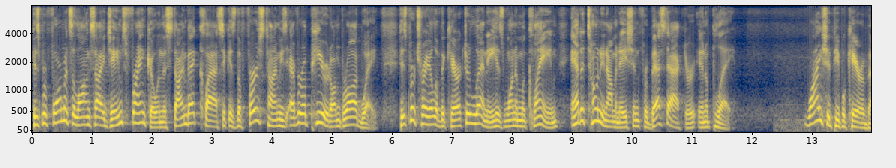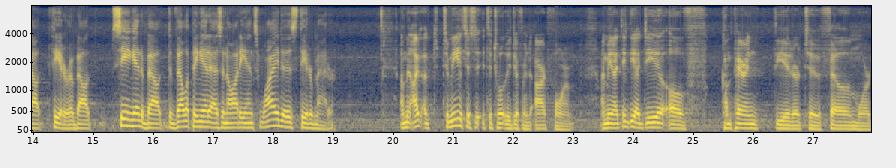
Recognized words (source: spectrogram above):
his performance alongside James Franco in the Steinbeck classic is the first time he's ever appeared on Broadway. His portrayal of the character Lennie has won him acclaim and a Tony nomination for Best Actor in a Play. Why should people care about theater, about seeing it, about developing it as an audience? Why does theater matter? I mean, I, to me, it's just it's a totally different art form. I mean, I think the idea of comparing theater to film or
